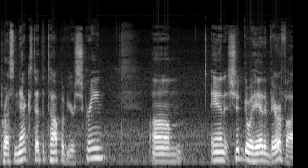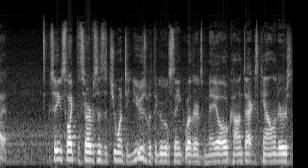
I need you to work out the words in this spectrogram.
Press next at the top of your screen, um, and it should go ahead and verify it. So you can select the services that you want to use with the Google Sync, whether it's mail, contacts, calendars,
